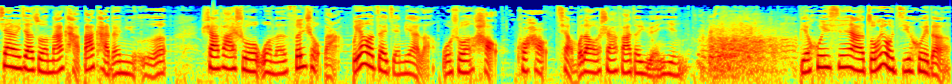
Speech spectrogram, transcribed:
下一位叫做马卡巴卡的女鹅沙发说：“我们分手吧，不要再见面了。”我说：“好。”（括号抢不到沙发的原因，别灰心啊，总有机会的。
